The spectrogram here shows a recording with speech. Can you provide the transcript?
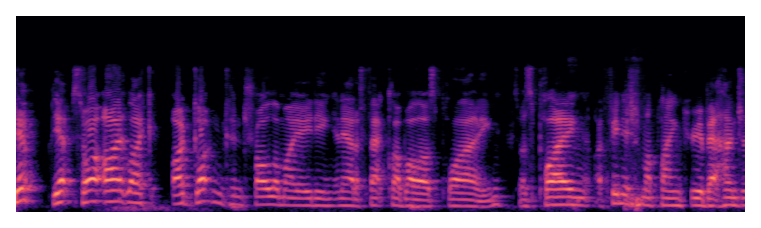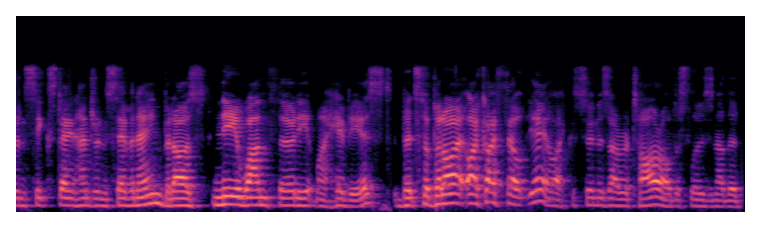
Yep, yep. So I, I like I'd gotten control of my eating and out of Fat Club while I was playing. So I was playing. I finished my playing career about 116, 117, but I was near 130 at my heaviest. But so, but I like I felt yeah, like as soon as I retire, I'll just lose another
